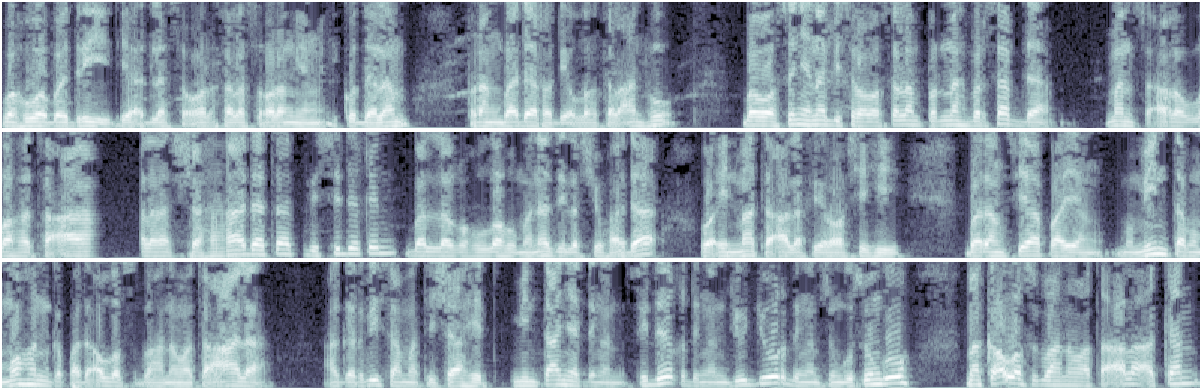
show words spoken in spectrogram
Wahwa Badri, dia adalah seorang, salah seorang yang ikut dalam perang Badar radhiyallahu taala anhu, bahwasanya Nabi sallallahu alaihi wasallam pernah bersabda, "Man sa'alallaha ta'ala ala syahadata bisidqin ballaghahu Allahu manazil syuhada wa in mata ala firashihi. Barang siapa yang meminta memohon kepada Allah Subhanahu wa taala agar bisa mati syahid, mintanya dengan sidik, dengan jujur, dengan sungguh-sungguh, maka Allah Subhanahu wa taala akan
